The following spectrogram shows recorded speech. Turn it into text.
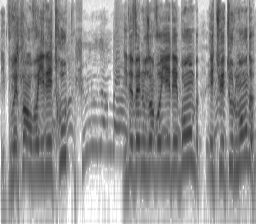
Ils ne pouvaient pas envoyer des troupes Ils devaient nous envoyer des bombes et tuer tout le monde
